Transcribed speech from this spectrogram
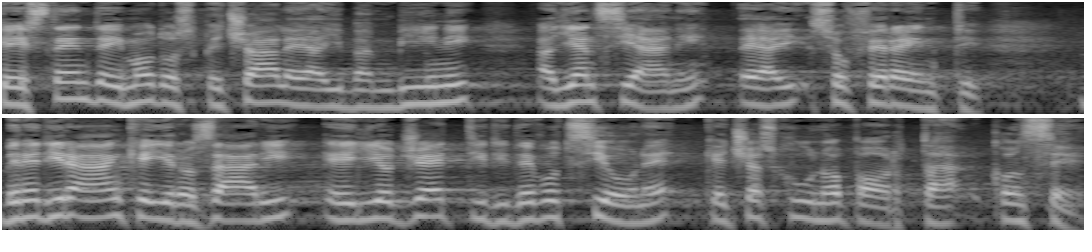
che estende in modo speciale ai bambini, agli anziani e ai sofferenti. Benedirà anche i rosari e gli oggetti di devozione che ciascuno porta con sé.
